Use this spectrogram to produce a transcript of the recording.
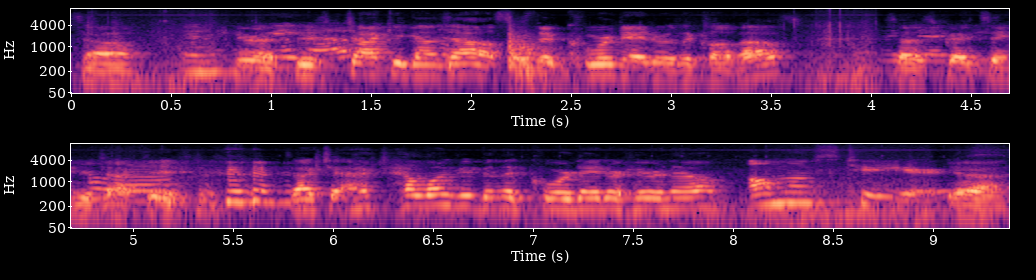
So here, here's Jackie Gonzalez, the coordinator of the clubhouse. So it's great seeing you, Jackie. So actually, act- how long have you been the coordinator here now? Almost two years. Yeah.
